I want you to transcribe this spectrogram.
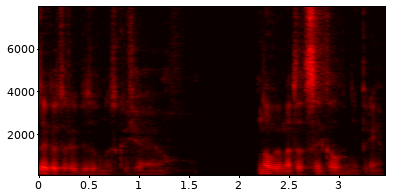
за которой безумно скучаю. Новый мотоцикл в Днепре.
